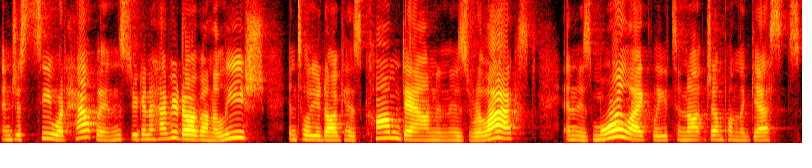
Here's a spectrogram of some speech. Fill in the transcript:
and just see what happens. You're going to have your dog on a leash until your dog has calmed down and is relaxed and is more likely to not jump on the guests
